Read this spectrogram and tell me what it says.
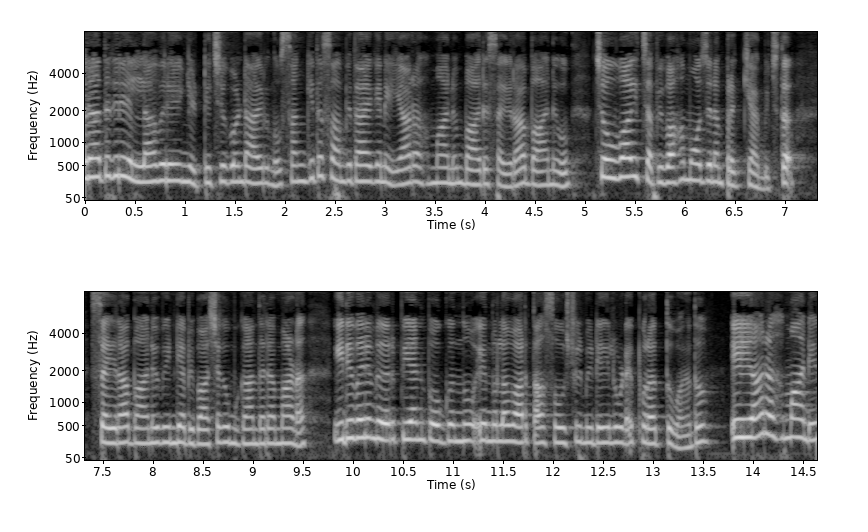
ആരാധകരെ എല്ലാവരെയും ഞെട്ടിച്ചുകൊണ്ടായിരുന്നു സംഗീത സംവിധായകൻ എ ആർ റഹ്മാനും ഭാര്യ സൈറ ബാനുവും ചൊവ്വാഴ്ച വിവാഹമോചനം പ്രഖ്യാപിച്ചത്. സൈറ ബാനുവിന്റെ അഭിഭാഷക മുഖാന്തരമാണ് ഇരുവരും വേർപ്പിയാൻ പോകുന്നു എന്നുള്ള വാർത്ത സോഷ്യൽ മീഡിയയിലൂടെ പുറത്തുവന്നത് എ ആർ റഹ്മാന്റെ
